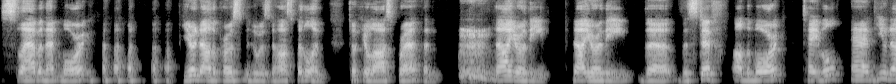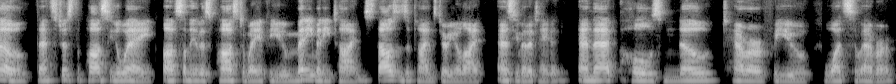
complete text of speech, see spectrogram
slab in that morgue, you're now the person who was in the hospital and took your last breath, and now you're the now you're the the the stiff on the morgue table, and you know that's just the passing away of something that has passed away for you many, many times, thousands of times during your life as you meditated. And that holds no terror for you whatsoever.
